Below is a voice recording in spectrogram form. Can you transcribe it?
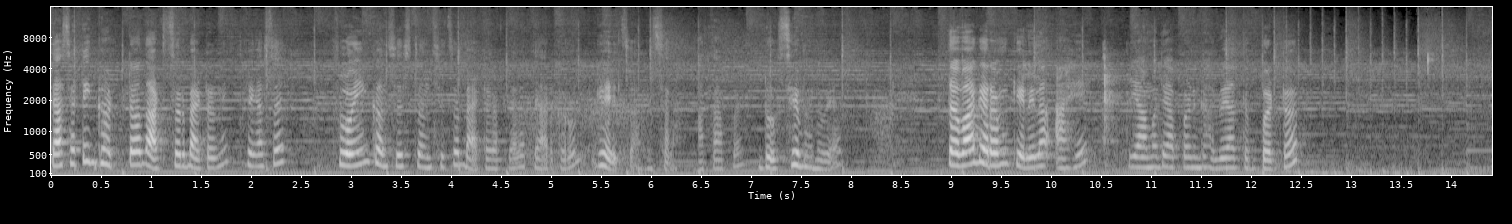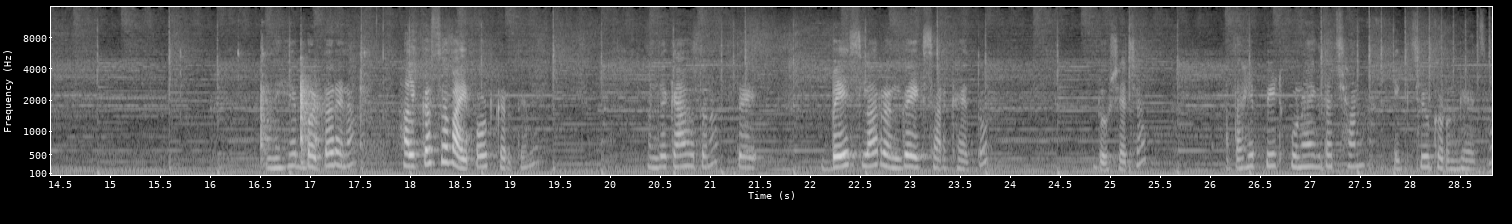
त्यासाठी घट्ट दाटसर बॅटरने हे असं फ्लोईंग कन्सिस्टन्सीचं बॅटर आपल्याला तयार करून घ्यायचं आहे. चला आता आपण डोसे बनवूया तवा गरम केलेला आहे. यामध्ये आपण घालूयात बटर आणि हे बटर आहे ना हलकंसं वाईपआउट करते मी. म्हणजे काय होतं ना ते बेसला रंग एकसारखा येतो डोशाच्या आता हे पीठ पुन्हा एकदा छान एकजीव करून घ्यायचं.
